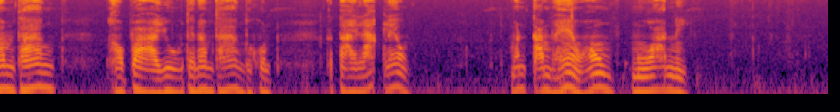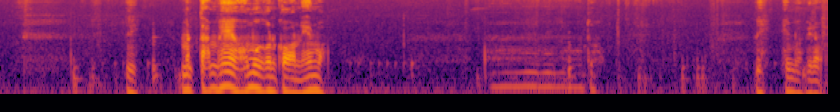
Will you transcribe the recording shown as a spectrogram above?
นำทางเข้าป่าอยู่แต่นำทางทุกคนกระต่ายลักแล้ว มันตำแห้วเฮาเมื่อวานนี่ มันตำแห้วเขามือก่อนๆเห็นบ่นี่เห็นบ่พี่น้อง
